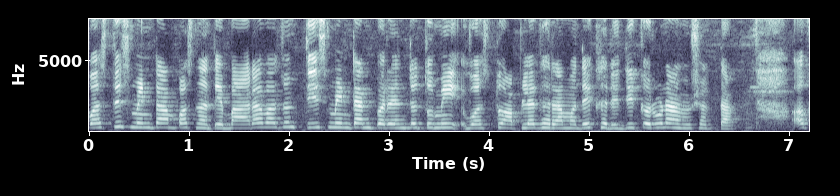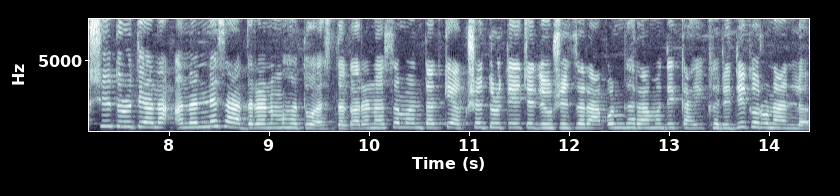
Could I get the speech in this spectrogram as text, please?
पस्तीस मिनिटांपासनं ते बारा वाजून तीस मिनिटांपर्यंत तुम्ही वस्तू आपल्या घरामध्ये खरेदी करून आणू शकता. अक्षय तृतीयाला अनन्यसाधारण महत्त्व असतं कारण असं म्हणतात की अक्षय तृतीयेच्या दिवशी जर आपण घरामध्ये काही खरेदी करून आणलं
